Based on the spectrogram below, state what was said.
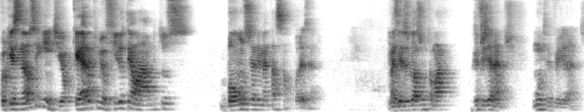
Porque senão é o seguinte, eu quero que meu filho tenha hábitos bons de alimentação, por exemplo. Mas eles gostam de tomar refrigerante, muito refrigerante.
